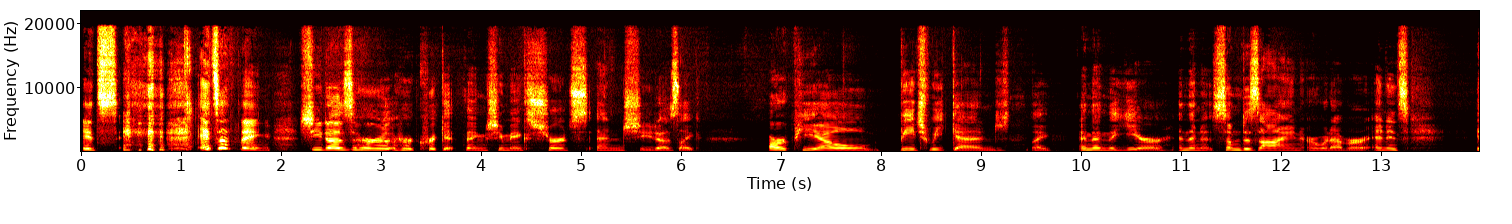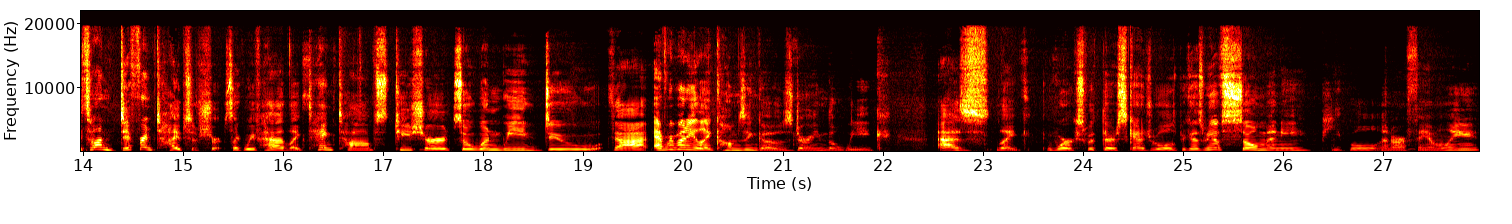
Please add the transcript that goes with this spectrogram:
It's it's a thing. She does her her Cricut thing. She makes shirts and she does like RPL beach weekend like and then the year and then some design or whatever and it's it's on different types of shirts. Like we've had like tank tops, t-shirts. So when we do that, everybody like comes and goes during the week as like works with their schedules because we have so many people in our family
